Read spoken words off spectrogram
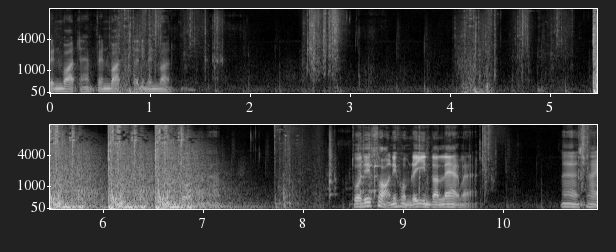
เป็นบอทนะเป็นบอทตัวนี้เป็นบอทตัวนะครับตัวที่สองที่ผมได้ยินตอนแรกแหละน่าใช่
